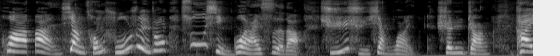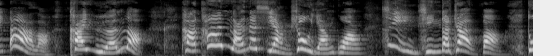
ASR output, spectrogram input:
花瓣像从熟睡中苏醒过来似的，徐徐向外伸张，开大了，开圆了。它贪婪地享受阳光，尽情地绽放，朵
